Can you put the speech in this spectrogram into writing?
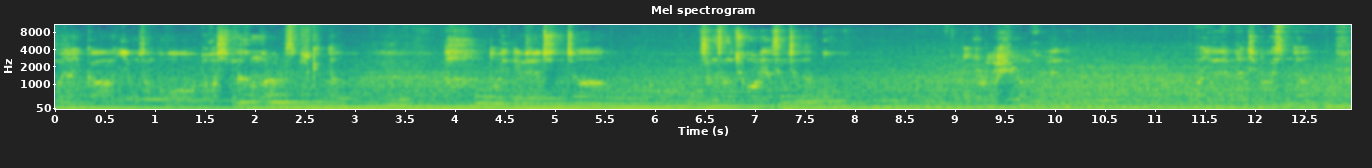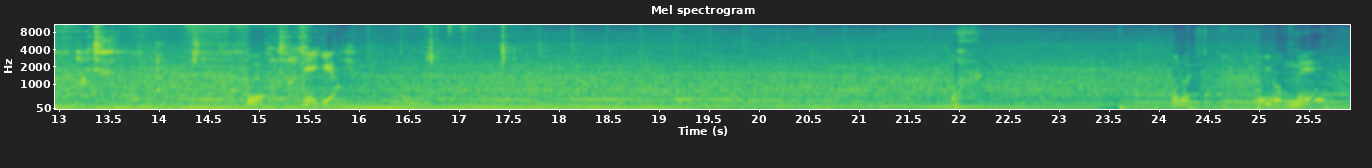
많이 하니까. 이 영상 보고 너가 심각한 걸 알았으면 좋겠다. 하, 너 입냄새는 진짜 상상 초월이야 승찬아 어? 어 블로그 실명 보냈네 아 이거는 편집을 하겠습니다. 하여튼. 뭐야? 내 얘기야? 어, 나 진짜. 어이가 없네?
